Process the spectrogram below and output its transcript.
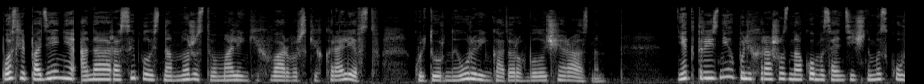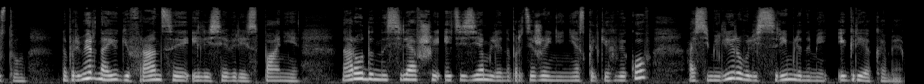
После падения она рассыпалась на множество маленьких варварских королевств, культурный уровень которых был очень разным. Некоторые из них были хорошо знакомы с античным искусством, например, на юге Франции или севере Испании. Народы, населявшие эти земли на протяжении нескольких веков, ассимилировались с римлянами и греками.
